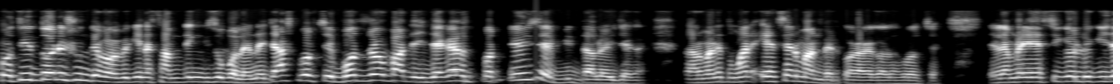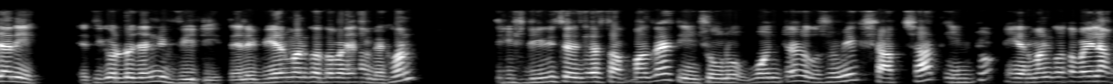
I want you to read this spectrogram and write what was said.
প্রতিধ্বনি শুনতে পাবে কিনা সামথিং কিছু বলে নাই। জাস্ট বলছে বজ্রপাত এই জায়গায় উৎপত্তি হয়েছে বিদ্যালয় এই জায়গায়। তার মানে তোমার এস এর মান বের করার কথা বলছে। তাহলে আমরা এস ইকুয়াল টু কি জানি? এস ইকুয়াল টু জানি ভিটি তাহলে ভি এর মান কত পাইলাম এখন? ত্রিশ ডিগ্রি সেলসিয়াস তাপমাত্রায় তিনশো উনপঞ্চাশ দশমিক সাত সাত ইন্টু টি এর মান কত পাইলাম?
